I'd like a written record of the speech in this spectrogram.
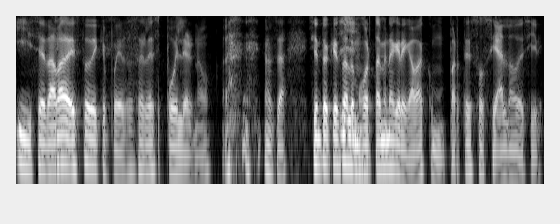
Y se daba esto de que podías hacerle spoiler, ¿no? o sea, siento que eso a lo mejor también agregaba como parte social, ¿no? Decir,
